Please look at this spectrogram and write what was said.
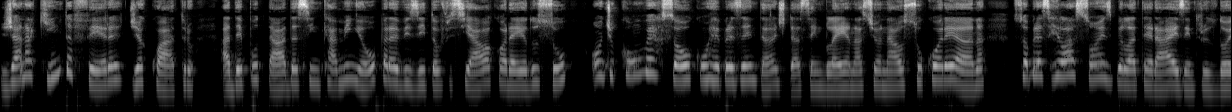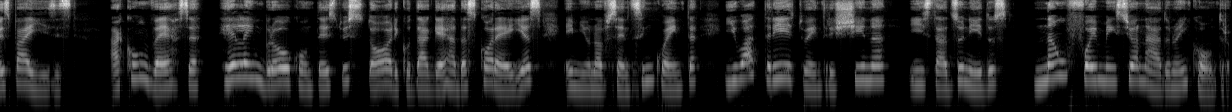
Já na quinta-feira, dia 4, a deputada se encaminhou para a visita oficial à Coreia do Sul, onde conversou com o representante da Assembleia Nacional Sul-Coreana sobre as relações bilaterais entre os dois países. A conversa relembrou o contexto histórico da Guerra das Coreias, em 1950, e o atrito entre China e Estados Unidos não foi mencionado no encontro.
